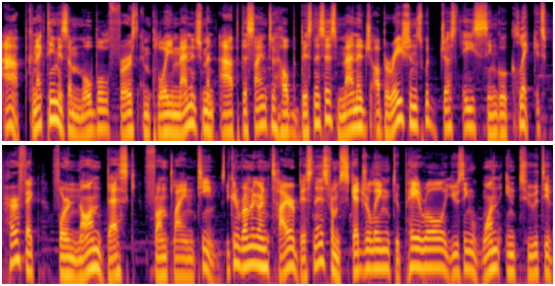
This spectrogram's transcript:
app. Connecteam is a mobile first employee management app designed to help businesses manage operations with just a single click. It's perfect for non desk frontline teams. You can run your entire business from scheduling to payroll using one intuitive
